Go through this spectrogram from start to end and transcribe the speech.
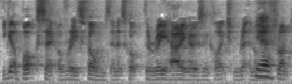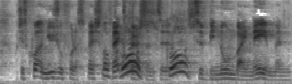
you get a box set of Ray's films, and it's got the Ray Harryhausen collection written on yeah. the front, which is quite unusual for a special of effects course, person to to be known by name and.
